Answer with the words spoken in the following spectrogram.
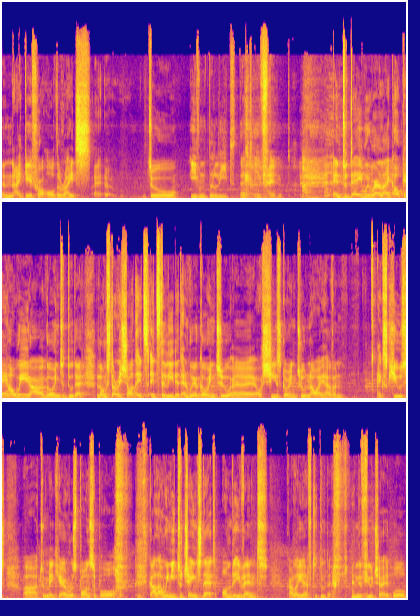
And I gave her all the rights uh, to even delete that event. And today we were like, okay, how we are going to do that? Long story short, it's it's deleted, and we are going to, uh, or she's going to. Now I have an excuse uh, to make her responsible. Carla, we need to change that on the event. Carla, you have to do that. In the future, it will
